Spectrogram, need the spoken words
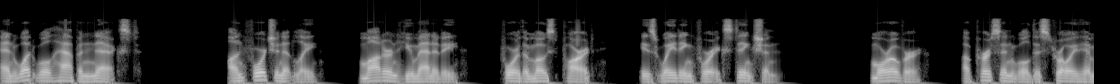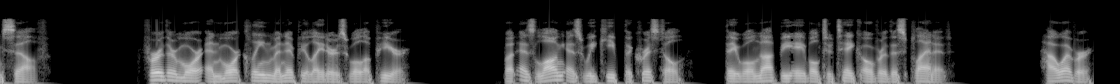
And what will happen next? Unfortunately, modern humanity, for the most part, is waiting for extinction. Moreover, a person will destroy himself. Furthermore and more clean manipulators will appear. But as long as we keep the crystal, they will not be able to take over this planet. However,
